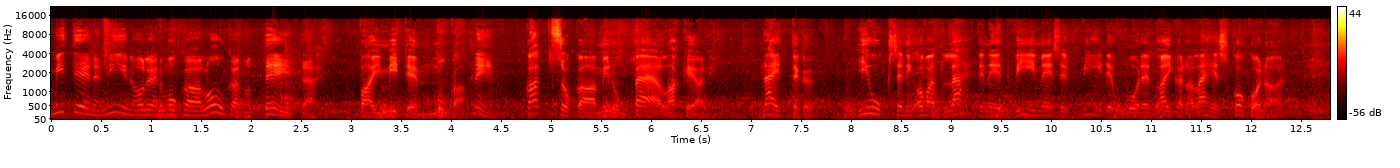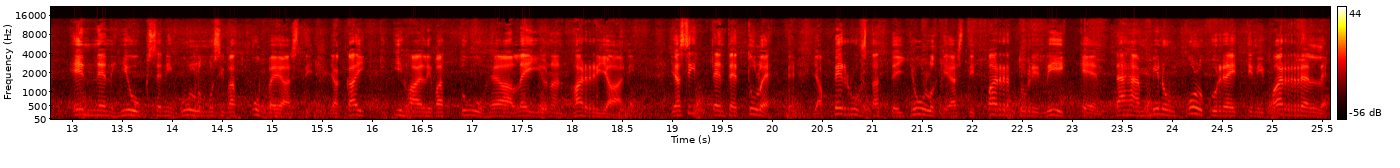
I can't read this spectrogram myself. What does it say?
Miten niin olen mukaan loukannut teitä? Vai miten muka? Niin. Katsokaa minun päälakeani. Näittekö? Hiukseni ovat lähteneet viimeisen viiden vuoden aikana lähes kokonaan. Ennen hiukseni hulmusivat upeasti ja kaikki ihailivat tuuheaa leijonan harjaani. Ja sitten te tulette ja perustatte julkeasti parturiliikkeen tähän minun kulkureittini varrelle,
